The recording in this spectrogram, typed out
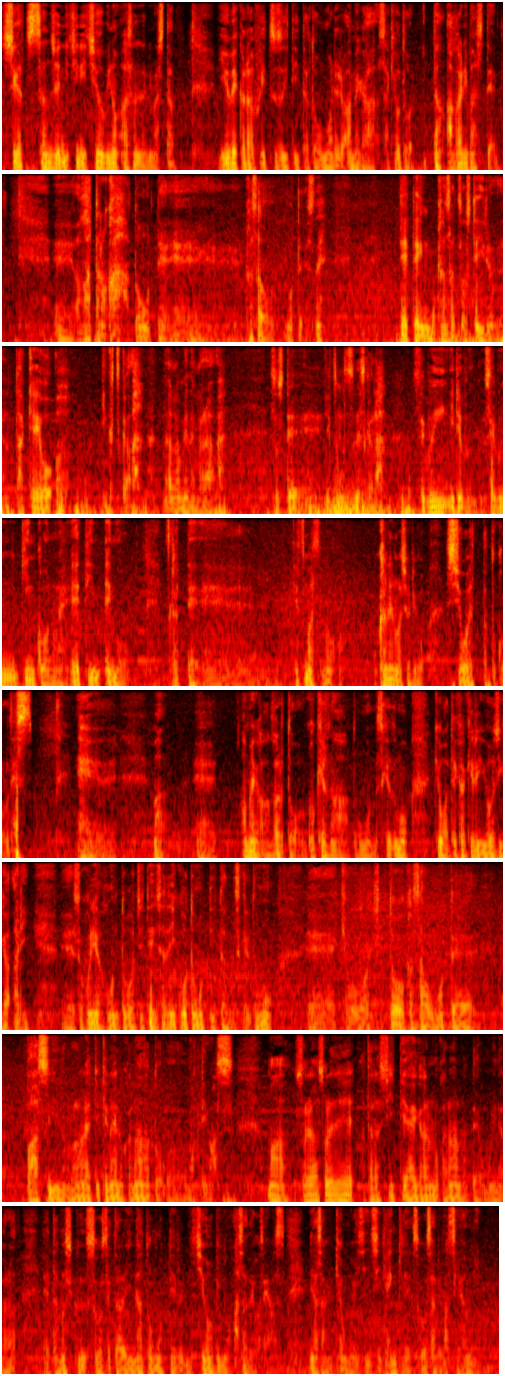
4月30日日曜日の朝になりました。夕べから降り続いていたと思われる雨が先ほど一旦上がりまして、えー、上がったのかと思って、えー、傘を持ってですね定点観察をしている竹をいくつか眺めながらそして、月末ですからセブンイレブンセブン銀行の、ATM を使って、えー、月末のお金の処理をし終えたところです。えー、まあ、えー、雨が上がると動けるなと思うんですけれども今日は出かける用事があり、えー、そこには本当は自転車で行こうと思っていたんですけれども、え、今日はきっと傘を持ってバースに乗らないといけないのかなと思っています。まあそれはそれで新しい出会いがあるのかななんて思いながら、え楽しく過ごせたらいいなと思っている日曜日の朝でございます。皆さん今日も一日元気で過ごされますように。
